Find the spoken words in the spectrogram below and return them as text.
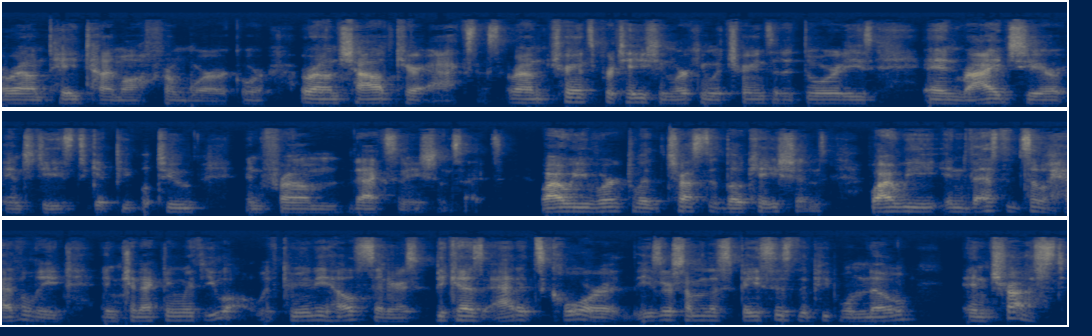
around paid time off from work or around childcare access around transportation working with transit authorities and rideshare entities to get people to and from vaccination sites. Why we worked with trusted locations, why we invested so heavily in connecting with you all, with community health centers, because at its core, these are some of the spaces that people know and trust.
